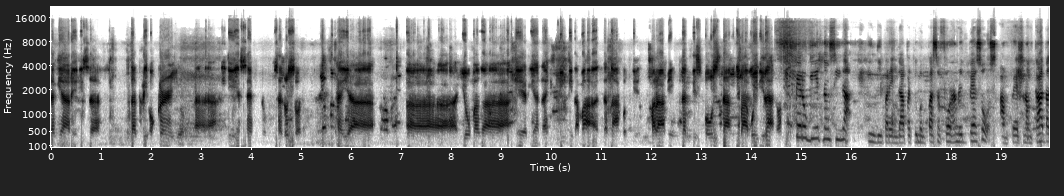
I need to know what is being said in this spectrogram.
nangyari is uh, nag-reoccur yung uh, ESF sa Luzon. Kaya uh, yung mga area na hindi tinamaan, natakot din. Maraming nag-dispose ng baboy nila. No? Pero giit ng SINA, hindi pa rin dapat lumagpas sa 400 pesos ang presyo ng kada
